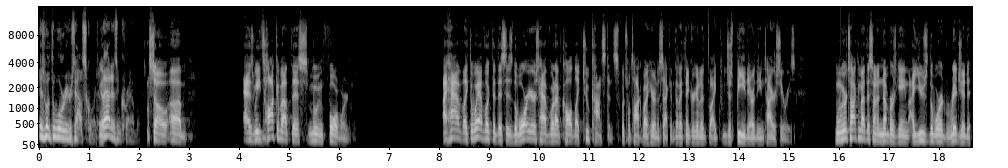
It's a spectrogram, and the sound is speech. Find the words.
Is what the Warriors outscored. Yep. That is incredible. So, um, as we talk about this moving forward, I have like the way I've looked at this is the Warriors have what I've called like two constants, which we'll talk about here in a second, that I think are going to like just be there the entire series. When we were talking about this on a numbers game, I used the word rigid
